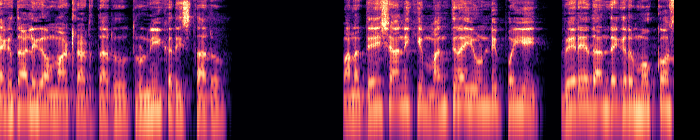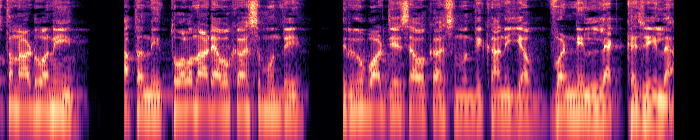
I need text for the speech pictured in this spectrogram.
ఎగతాళిగా మాట్లాడతారు తృణీకరిస్తారు. మన దేశానికి మంత్రి అయి ఉండి పోయి వేరే దాని దగ్గర మొక్కొస్తున్నాడు అని అతన్ని తోలనాడే అవకాశం ఉంది తిరుగుబాటు చేసే అవకాశం ఉంది కానీ ఎవరిని లెక్క చేయలే.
